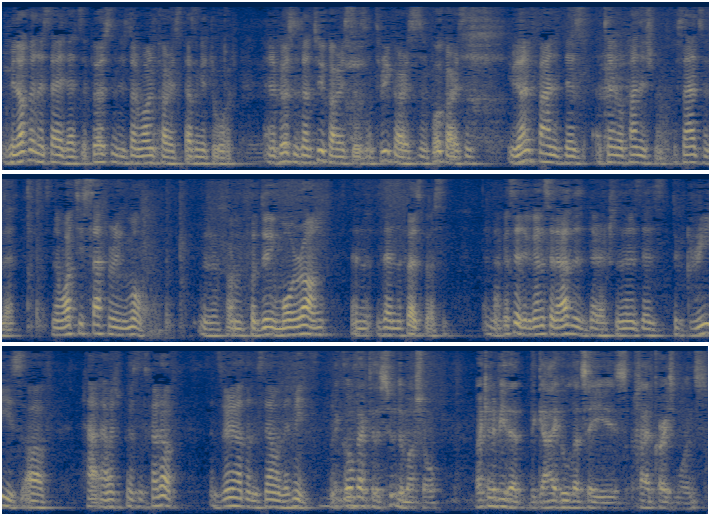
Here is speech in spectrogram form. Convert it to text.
We're not going to say that a person who's done one chorus doesn't get reward, and a person who's done two choruses, and three choruses, and four choruses, you don't find that there's eternal punishment besides for that, so then what's he suffering more from for doing more wrong than, than the first person? And like I said, if you're going to say the other direction, there's, there's degrees of how, how much a person's cut off. It's very hard to understand what that means. And going back to the Suda mashal, how can it be that the guy who, let's say, is Chayav Karis once,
